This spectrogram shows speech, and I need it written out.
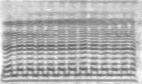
来来来来来来来来来来来来来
